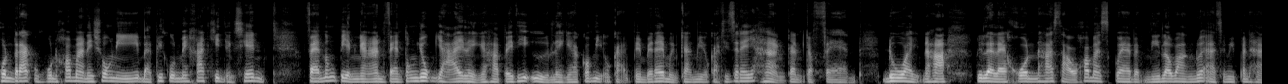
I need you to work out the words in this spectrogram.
คนรักของคุณเข้ามาในช่วงนี้ แบบที่คุณไม่คาดคิดอย่างเช่น แฟนต้องเปลี่ยนงานแฟนต้องยกย้ายอะไรเงี้ยค่ะไปที่อื่นอะไรเงี้ยก็มีโอกาสเป็นไปได้เหมือนกันมีโอกาสที่จะได้ห่างกันกับแฟนด้วยนะคะหรือหลาย ๆคนนะคะเสาเข้ามาสแควร์แบบนี้ระวังด้วยอาจจะมีปัญหา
